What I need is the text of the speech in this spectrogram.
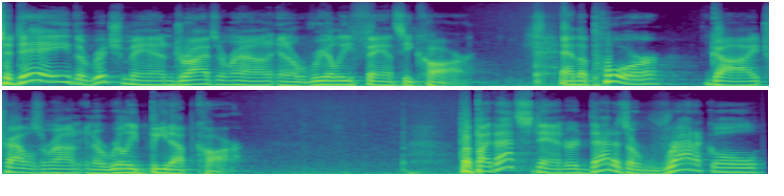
Today, the rich man drives around in a really fancy car, and the poor guy travels around in a really beat up car. But by that standard, that is a radical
